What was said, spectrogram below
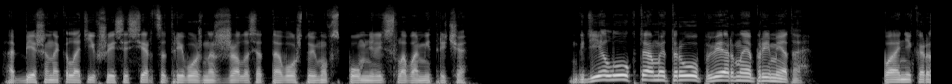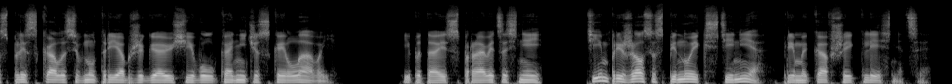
а бешено колотившееся сердце тревожно сжалось от того, что ему вспомнились слова Митрича. «Где лук, там и труп, верная примета». Паника расплескалась внутри обжигающей вулканической лавой, и, пытаясь справиться с ней, Тим прижался спиной к стене, примыкавшей к лестнице.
